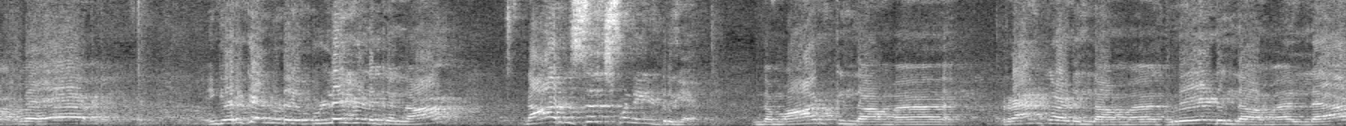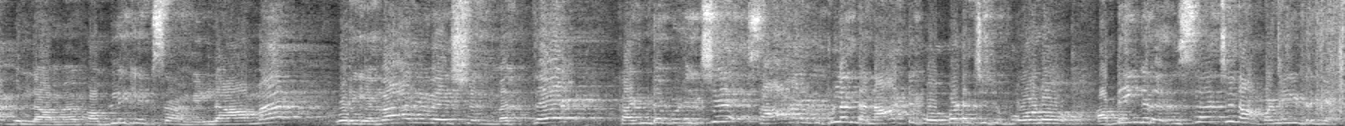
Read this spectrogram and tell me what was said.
அப்ப இங்க இருக்க என்னுடைய பிள்ளைகளுக்கெல்லாம் நான் ரிசர்ச் பண்ணிட்டு இருக்கேன். இந்த மார்க் இல்லாம ரேங்க் கார்டு இல்லாம கிரேட் இல்லாம லேப் இல்லாம பப்ளிக் எக்ஸாம் இல்லாம ஒரு எவாலுவேஷன் மெத்தட் கண்டுபிடிச்சு சாகிறதுக்குள்ள இந்த நாட்டுக்கு ஒப்படைச்சிட்டு போகணும் அப்படிங்கிற ரிசர்ச் நான் பண்ணிட்டு இருக்கேன்.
